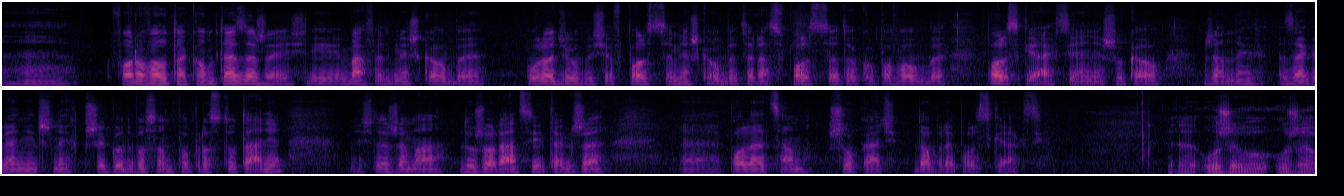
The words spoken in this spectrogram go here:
e, forował taką tezę, że jeśli Buffett mieszkałby, urodziłby się w Polsce, mieszkałby teraz w Polsce, to kupowałby polskie akcje, a nie szukał żadnych zagranicznych przygód, bo są po prostu tanie. myślę, że ma dużo racji, także e, polecam szukać dobre polskie akcje. E, Użył, użył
